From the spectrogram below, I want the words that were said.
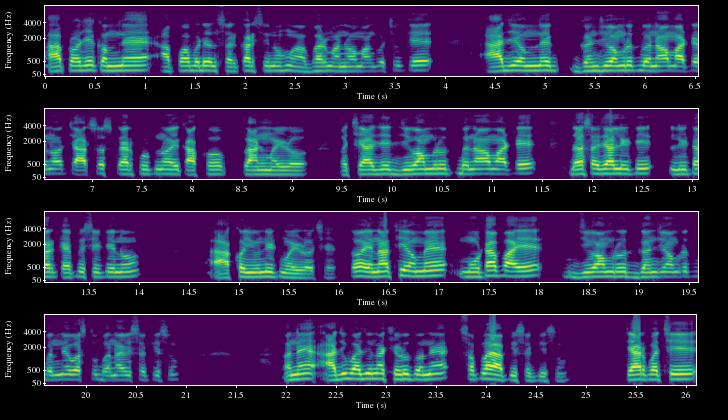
આ પ્રોજેક્ટ અમને આપવા બદલ સરકારશ્રીનો હું આભાર માનવા માંગુ છું કે આ જે અમને ઘન જીવામૃત બનાવવા માટેનો ચારસો સ્ક્વેર ફૂટનો એક આખો પ્લાન મળ્યો. પછી આ જે જીવામૃત બનાવવા માટે દસ હજાર લીટી, લીટર કેપેસિટીનો આખો યુનિટ મળ્યો છે. તો એનાથી અમે મોટા પાયે જીવામૃત ઘન જીવામૃત બંને વસ્તુ બનાવી શકીશું અને આજુબાજુના ખેડૂતોને સપ્લાય આપી શકીશું. ત્યાર પછી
